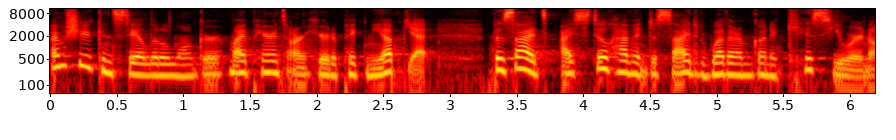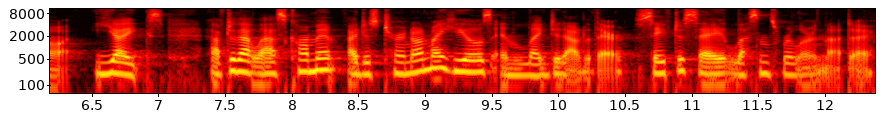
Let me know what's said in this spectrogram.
I'm sure you can stay a little longer. My parents aren't here to pick me up yet. Besides, I still haven't decided whether I'm going to kiss you or not. Yikes. After that last comment, I just turned on my heels and legged it out of there. Safe to say, lessons were learned that day.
